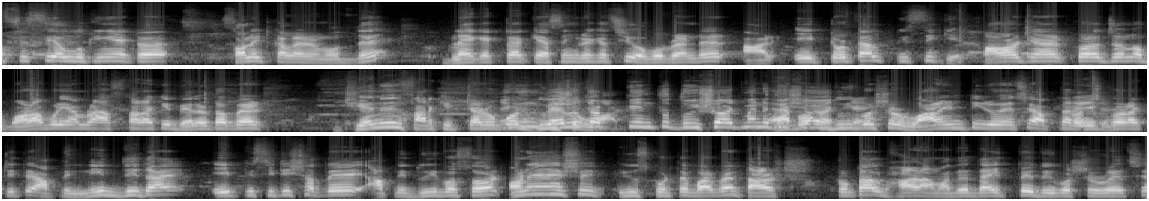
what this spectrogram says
অফিসিয়াল লুকিং এ একটা সলিড কালারের মধ্যে। ব্ল্যাক একটা ক্যাসিং রেখেছি ওবো ব্র্যান্ডের আর এই টোটাল পিসিকে পাওয়ার জেনারেট করার জন্য বরাবরই আমরা আস্থা রাখি বেলোটপের জেনুইন সার্কিটটার উপর কিন্তু 200 ওয়াট মানে 200 এবং ওয়াট দুই বছর ওয়ারেন্টি রয়েছে আপনার এই আচ্ছা। প্রোডাক্টটিতে আপনি নির্দ্বিধায় এই পিসিটির সাথে আপনি দুই বছর অনায়াসে ইউজ করতে পারবেন। তার টোটাল ভার আমাদের দায়িত্বে দুই বছর রয়েছে।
